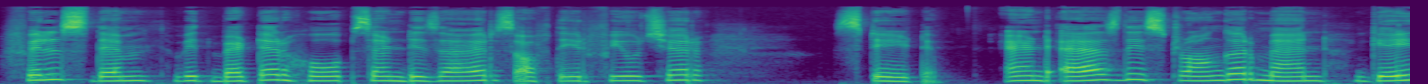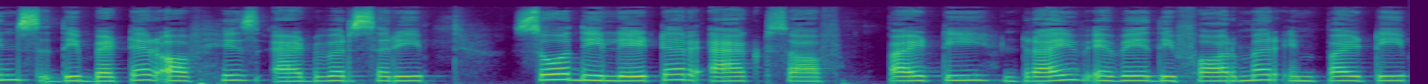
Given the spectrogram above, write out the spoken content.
fills them with better hopes and desires of their future state. And as the stronger man gains the better of his adversary, so the later acts of piety drive away the former impiety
